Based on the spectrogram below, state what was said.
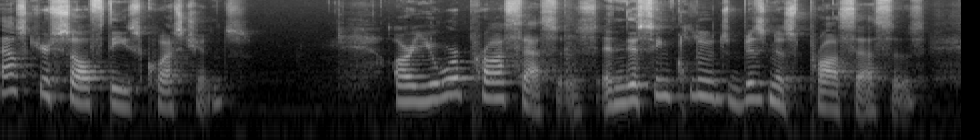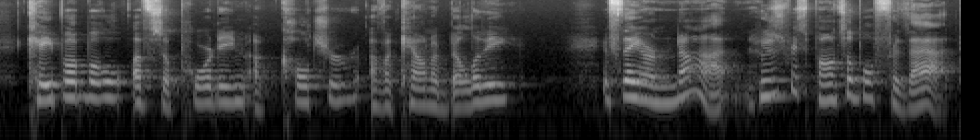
ask yourself these questions. Are your processes, and this includes business processes, capable of supporting a culture of accountability? If they are not, who's responsible for that?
